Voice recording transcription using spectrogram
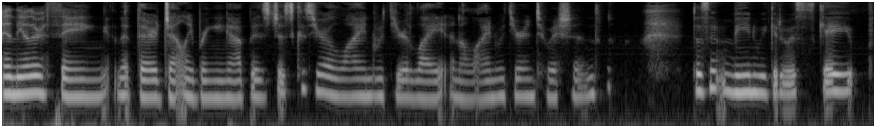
And the other thing that they're gently bringing up is just because you're aligned with your light and aligned with your intuition doesn't mean we get to escape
